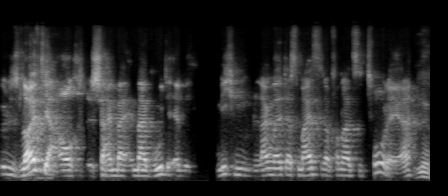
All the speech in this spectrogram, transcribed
Und es läuft ja auch scheinbar immer gut. Mich langweilt das meiste davon halt zu Tode, ja. Ja.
